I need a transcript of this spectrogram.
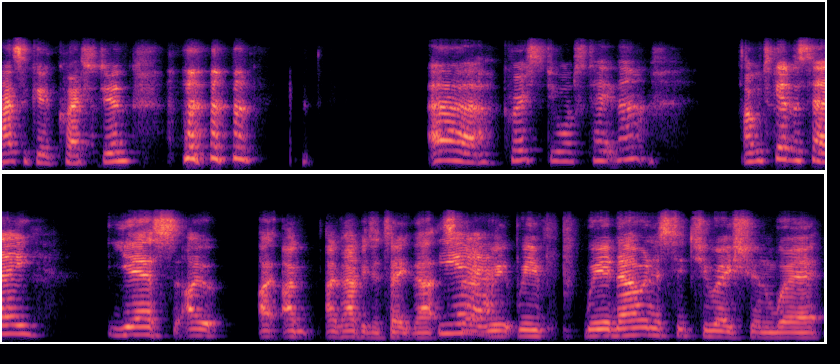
That's a good question. uh, Chris, do you want to take that? I was going to say, Yes, I, I, I'm, I'm happy to take that. So Yeah. we, we've, we're now in a situation where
